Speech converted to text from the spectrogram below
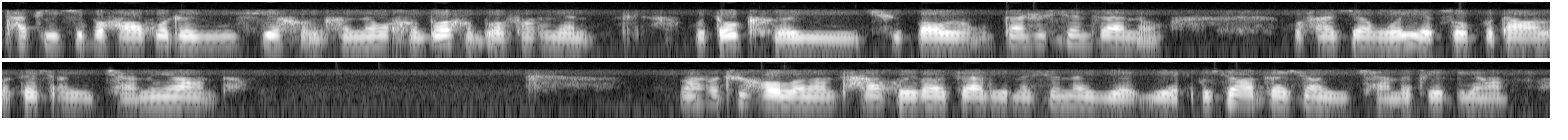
他脾气不好或者一些很可能很多很多方面，我都可以去包容。但是现在呢，我发现我也做不到了，再像以前那样的。完了之后了呢，他回到家里呢，现在也也不像再像以前的这个样子了。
